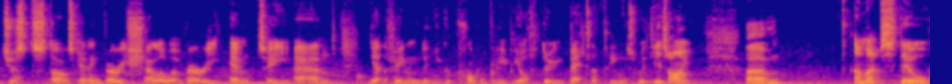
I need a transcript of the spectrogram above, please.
just starts getting very shallow and very empty, and you get the feeling that you could probably be off doing better things with your time. Um, and that still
